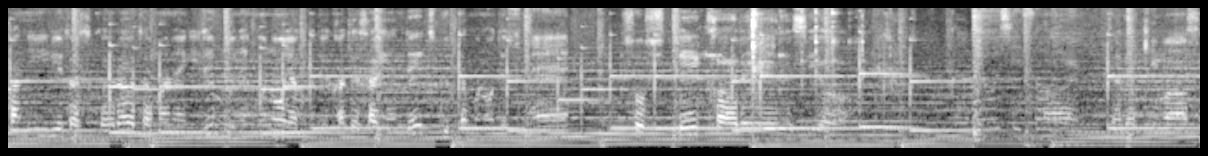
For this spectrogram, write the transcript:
サニーレタスから玉ねぎ全部ね無農薬で家庭菜園で作ったものですね。そしてカレーですよ。はいいただきます。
